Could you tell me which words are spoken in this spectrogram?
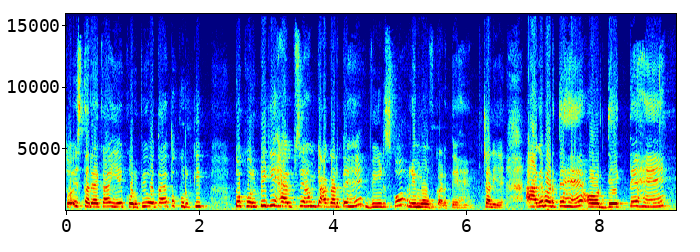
तो इस तरह का ये खुरपी होता है तो खुरपी तो खुरपी की हेल्प से हम क्या करते हैं? वीड्स को रिमूव करते हैं। चलिए, आगे बढ़ते हैं और देखते हैं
